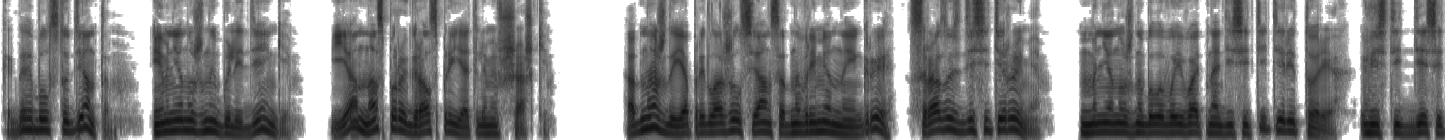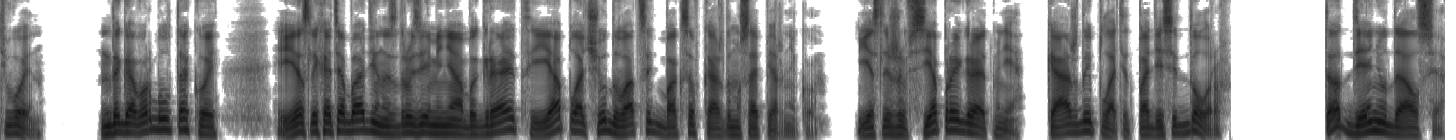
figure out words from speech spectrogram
Когда я был студентом, и мне нужны были деньги, я наспор играл с приятелями в шашки. Однажды я предложил сеанс одновременной игры сразу с десятерыми, мне нужно было воевать на десяти территориях, вести десять войн. Договор был такой. Если хотя бы один из друзей меня обыграет, я плачу 20 баксов каждому сопернику. Если же все проиграют мне, каждый платит по 10 долларов. Тот день удался.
